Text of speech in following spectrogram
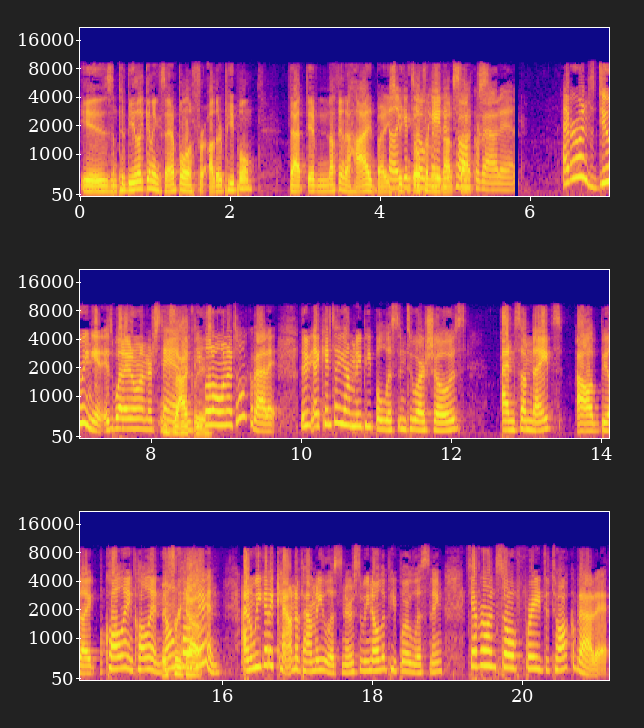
is to be like an example for other people that they have nothing to hide by like speaking it's openly okay to talk sex about it. Everyone's doing it, is what I don't understand. And Exactly. people don't want to talk about it. There, I can't tell you how many people listen to our shows, and some nights I'll be like, "Call in, call in." They no one calls out. in, and we get a count of how many listeners, so we know that people are listening. See, Everyone's so afraid to talk about it.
